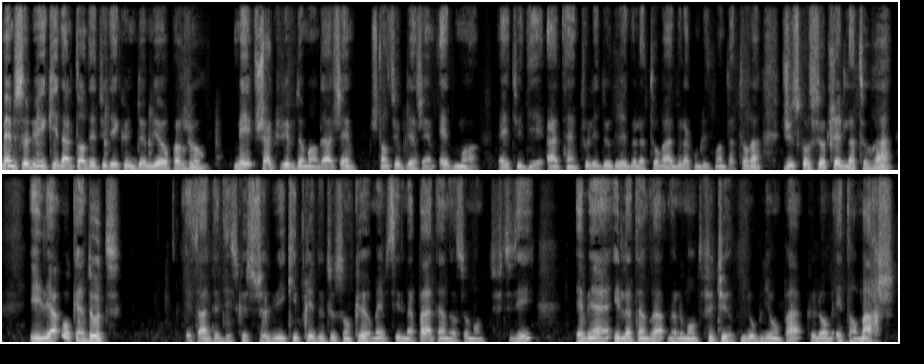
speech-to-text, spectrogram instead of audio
même celui qui n'a le temps d'étudier qu'une demi-heure par jour. Mais chaque juif demande à Hachem, je t'en supplie Hachem, aide-moi à étudier, à atteindre tous les degrés de la Torah, de l'accomplissement de la Torah, jusqu'au secret de la Torah. il n'y a aucun doute. Et ça, te dit que celui qui prie de tout son cœur, même s'il n'a pas atteint dans ce monde futur, eh bien, il l'atteindra dans le monde futur. N'oublions pas que l'homme est en marche.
